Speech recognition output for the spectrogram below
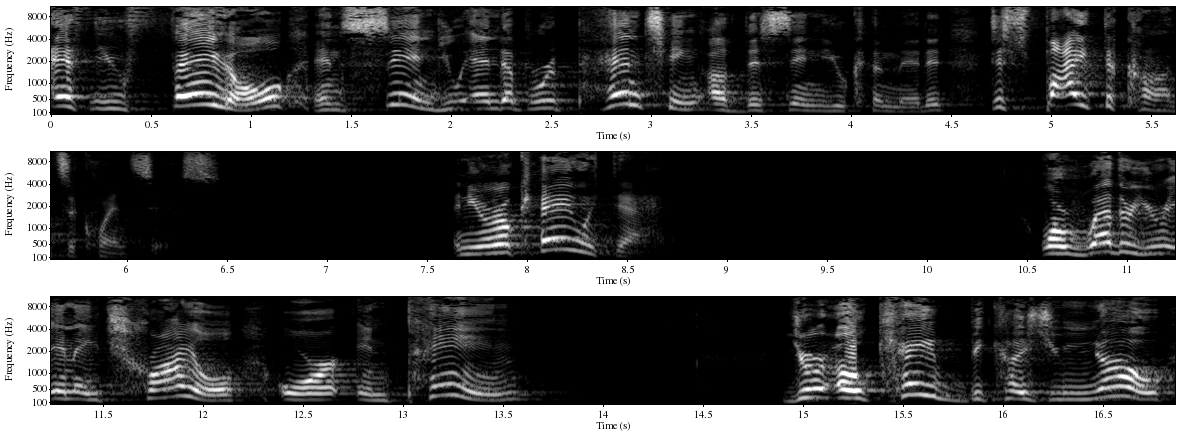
if you fail and sin, you end up repenting of the sin you committed despite the consequences. And you're okay with that or whether you're in a trial or in pain, you're okay because you know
